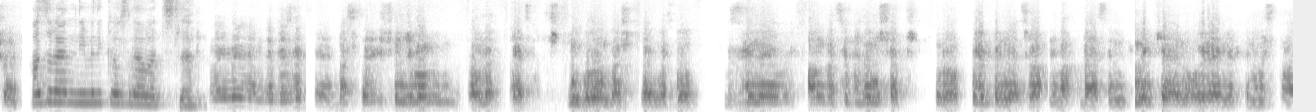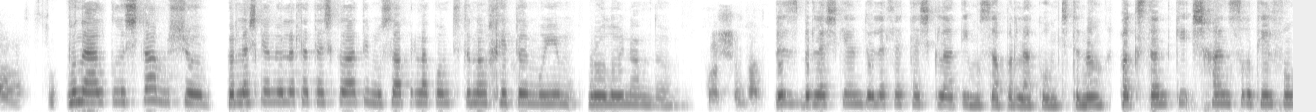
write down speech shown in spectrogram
shu. Hozir ham nimani ko'zlayapsizlar? Hamda bizni boshqa uchinchi davlatga chiqishdan burun boshqa masala bizni angasi bizni ishlab turib, bir necha vaqt vaqt bersin. Undan keyin o'ylaymiz nima qilamiz. Buni hal qilishda shu Birlashgan Davlatlar Tashkiloti musofirlar komitetining xiti muhim rol o'ynamdi. Biz Birleşken Devletler Teşkilatı Musafirlar Komitetining Pokistondagi ishxonasiga telefon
